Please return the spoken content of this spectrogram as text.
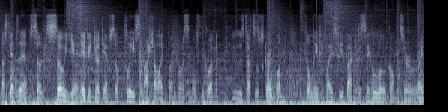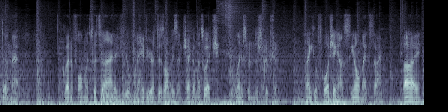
that's the end of the episode. So yeah, if you enjoyed the episode, please smash that like button. If you want to see more from me, go ahead and abuse that subscribe button. If you want to leave advice, feedback, or just say hello, comments are right down there. Go ahead and follow me on Twitter, and if, you, if you're into zombies, then check out my Twitch. Links are in the description. Thank you for watching, I'll see you all next time. Bye!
